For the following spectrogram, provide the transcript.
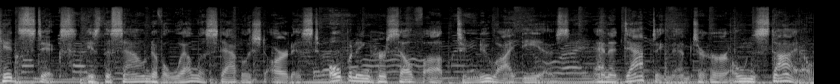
Kidsticks is the sound of a well established artist opening herself up to new ideas and adapting them to her own style.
